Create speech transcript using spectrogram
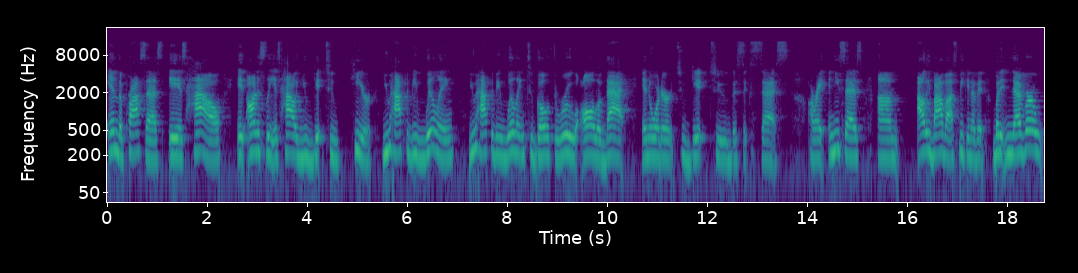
in the process is how it honestly is how you get to here. You have to be willing, you have to be willing to go through all of that in order to get to the success. All right. And he says, um, Alibaba, speaking of it, but it never,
